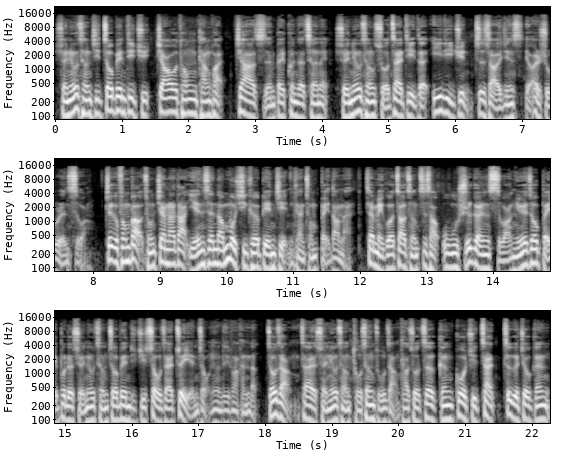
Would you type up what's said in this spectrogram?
水牛城及周边地区交通瘫痪，驾驶人被困在车内。水牛城所在地的伊利郡至少已经有二十五人死亡。这个风暴从加拿大延伸到墨西哥边界，你看从北到南，在美国造成至少五十个人死亡。纽约州北部的水牛城周边地区受灾最严重，因为地方很冷。州长在水牛城土生土长，他说：“这跟过去战，这个就跟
